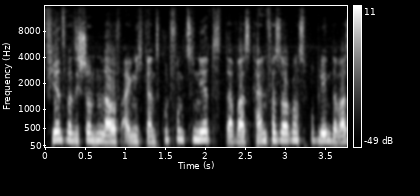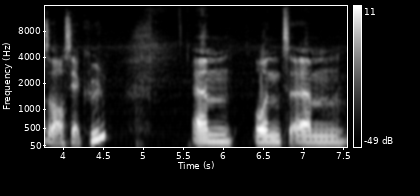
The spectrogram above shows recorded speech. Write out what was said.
24-Stunden-Lauf eigentlich ganz gut funktioniert. Da war es kein Versorgungsproblem, da war es aber auch sehr kühl. Ähm, und, ähm,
